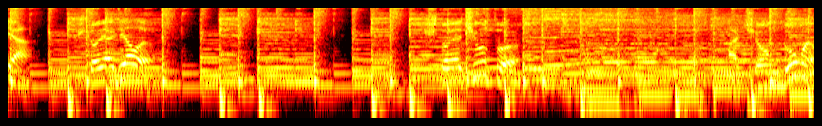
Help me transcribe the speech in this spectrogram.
Я? Что я делаю? Что я чувствую? О чем думаю?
